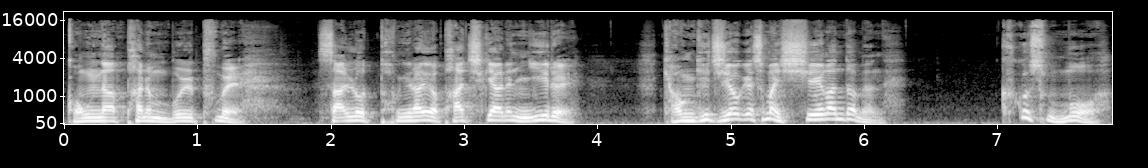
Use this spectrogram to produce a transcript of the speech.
공납하는 물품을 쌀로 통일하여 바치게 하는 일을 경기 지역에서만 시행한다면 그것은 뭐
